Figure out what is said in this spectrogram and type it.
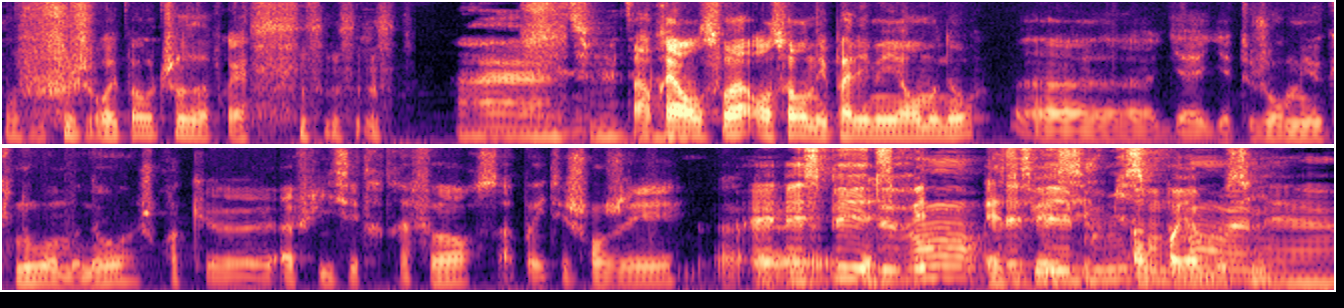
Vous jouerez pas autre chose après. Après, en soi, en soi on n'est pas les meilleurs en mono. Il euh, y, a toujours mieux que nous en mono. Je crois que Affli c'est très très fort, ça n'a pas été changé. Euh, SP est devant, SP, et Boomy sont devant. aussi. Euh,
